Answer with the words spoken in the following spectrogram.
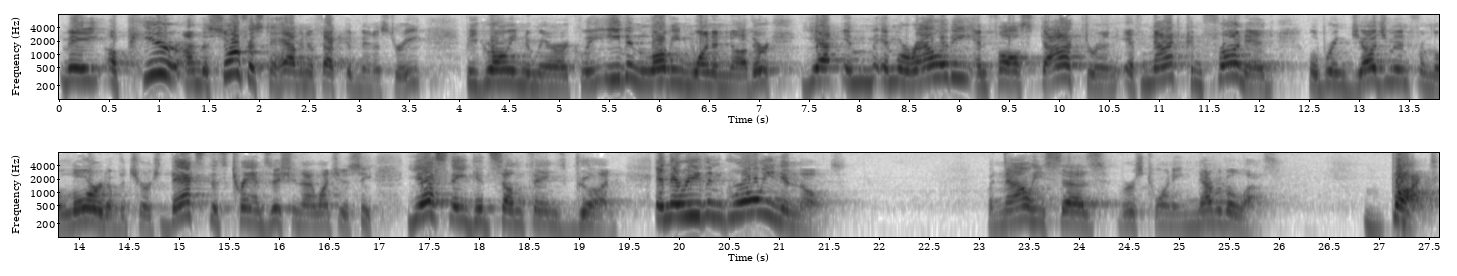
may appear on the surface to have an effective ministry, be growing numerically, even loving one another, yet immorality and false doctrine, if not confronted, will bring judgment from the Lord of the church. That's the transition I want you to see. Yes, they did some things good, and they're even growing in those. But now he says, verse 20, nevertheless, but,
